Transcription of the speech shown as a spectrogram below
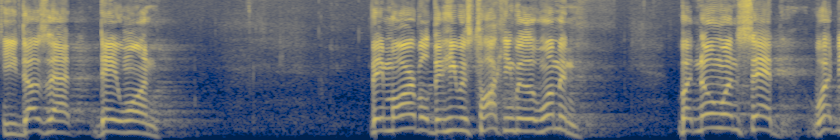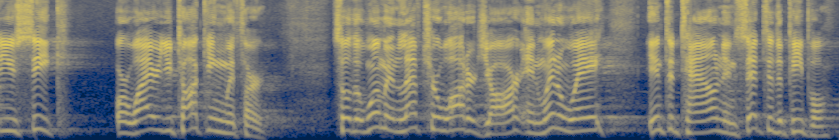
He does that day one. They marveled that he was talking with a woman, but no one said, What do you seek? or Why are you talking with her? So the woman left her water jar and went away into town and said to the people,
